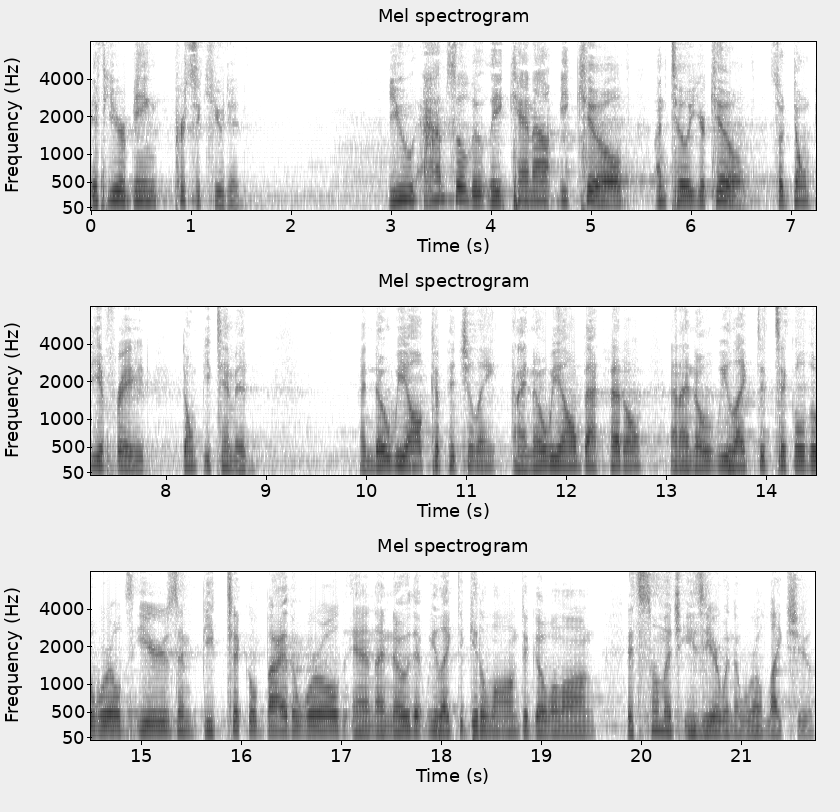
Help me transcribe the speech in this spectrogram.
if you're being persecuted? You absolutely cannot be killed until you're killed. So don't be afraid. Don't be timid. I know we all capitulate, and I know we all backpedal, and I know we like to tickle the world's ears and be tickled by the world, and I know that we like to get along to go along. It's so much easier when the world likes you.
